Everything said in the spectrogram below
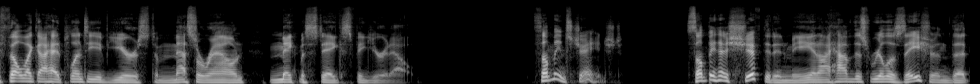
felt like I had plenty of years to mess around, make mistakes, figure it out. Something's changed. Something has shifted in me, and I have this realization that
